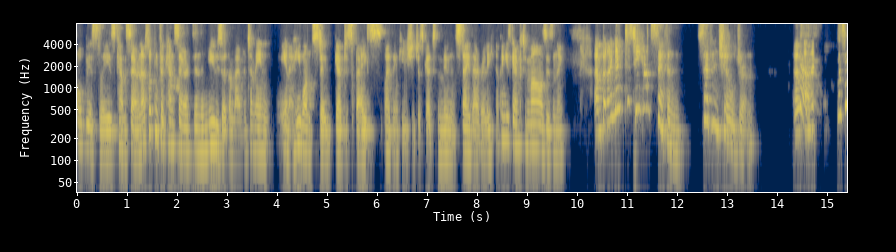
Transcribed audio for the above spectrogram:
obviously is Cancerian. I was looking for Cancerians in the news at the moment. I mean, you know, he wants to go to space. I think he should just go to the moon and stay there, really. I think he's going to Mars, isn't he? Um, but I noticed he had seven, seven children. Um, yeah. Then, Does he?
